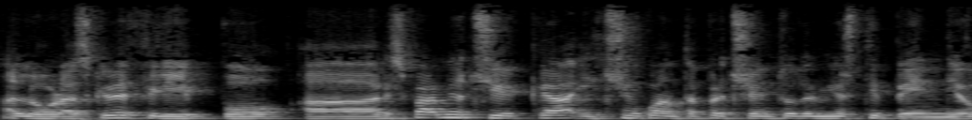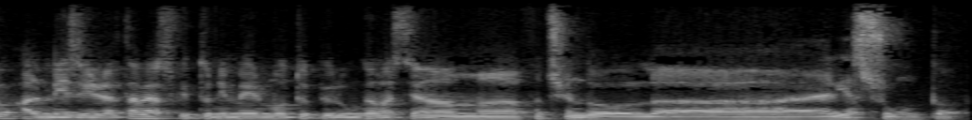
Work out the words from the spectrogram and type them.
Allora, scrive Filippo, uh, risparmio circa il 50% del mio stipendio al mese. In realtà aveva scritto un'email molto più lunga, ma stiamo uh, facendo il uh, riassunto.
